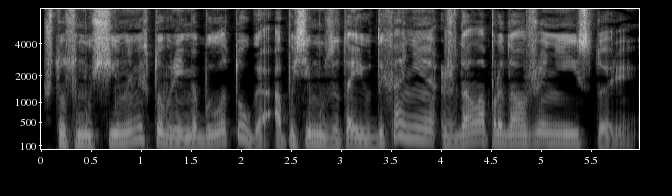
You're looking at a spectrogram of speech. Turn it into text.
что с мужчинами в то время было туго, а посему, затаив дыхание, ждала продолжения истории.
